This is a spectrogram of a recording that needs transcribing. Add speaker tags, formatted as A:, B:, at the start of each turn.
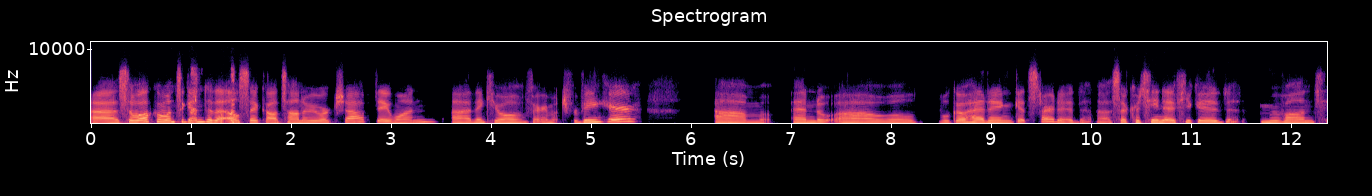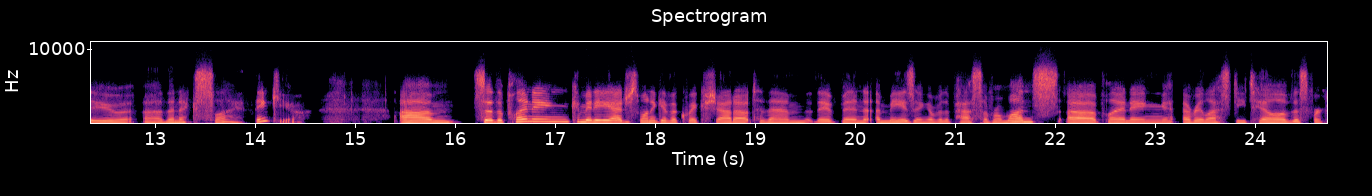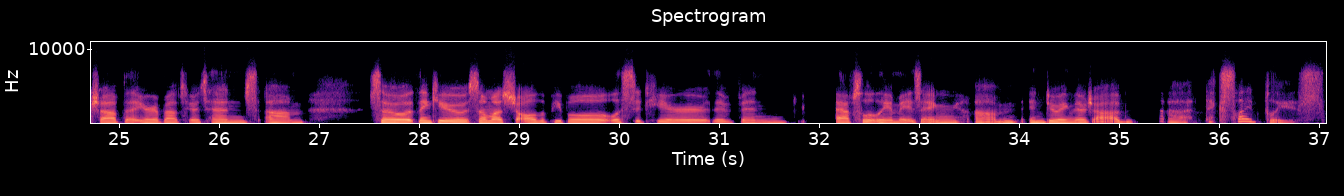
A: Uh, so welcome once again to the LSIC Autonomy Workshop, day one. Uh, thank you all very much for being here. Um, and uh, we'll we'll go ahead and get started. Uh, so Christina, if you could move on to uh, the next slide. Thank you. Um, so the planning committee, I just want to give a quick shout out to them. They've been amazing over the past several months, planning every last detail of this workshop that you're about to attend. Um, so thank you so much to all the people listed here. They've been absolutely amazing um, in doing their job. Uh, next slide, please.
